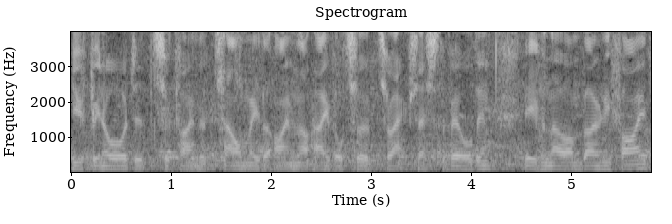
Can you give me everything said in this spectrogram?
you've been ordered to kind of tell me that I'm not able to, to access the building, even though I'm bona fide?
